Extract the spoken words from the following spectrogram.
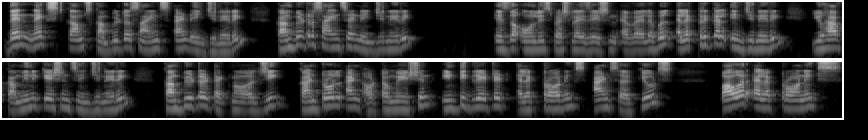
then next comes computer science and engineering. Computer science and engineering, is the only specialization available. Electrical engineering, you have communications engineering, computer technology, control and automation, integrated electronics and circuits, power electronics,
